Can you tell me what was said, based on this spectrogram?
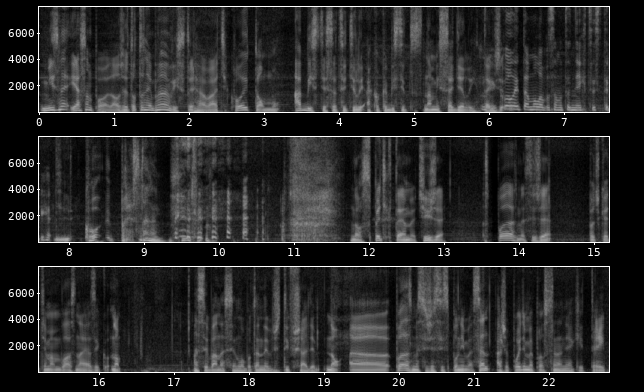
my sme, ja som povedal, že toto nebudeme vystrihávať kvôli tomu, aby ste sa cítili, ako keby ste tu s nami sedeli. Takže, Kvôli tomu, lebo sa mu to nechce strihať. Ko, prestaň. no, späť k téme. Čiže, povedzme si, že... Počkajte, mám vlast na jazyku. No, asi Vanesin, lebo ten je vždy všade. No, uh, povedzme si, že si splníme sen a že pôjdeme proste na nejaký trip.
